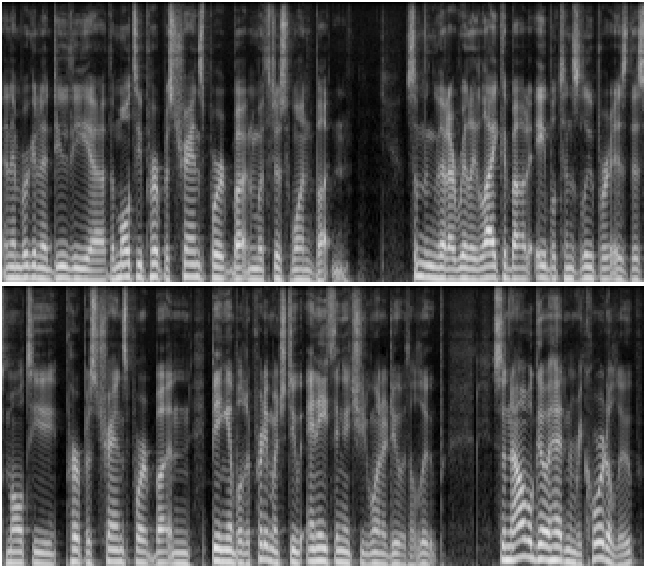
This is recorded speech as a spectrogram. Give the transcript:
and then we're going to do the, uh, the multi-purpose transport button with just one button. Something that I really like about Ableton's Looper is this multi-purpose transport button, being able to pretty much do anything that you'd want to do with a loop. So now we'll go ahead and record a loop.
